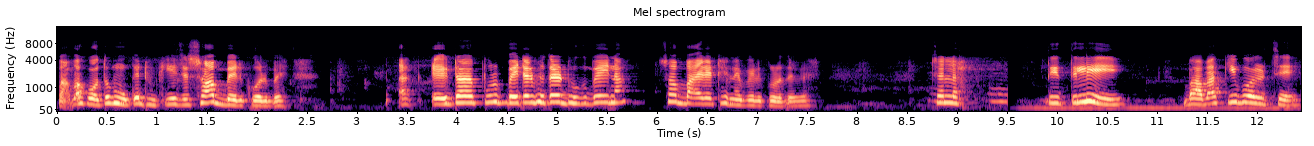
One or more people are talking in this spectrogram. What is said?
বাবা, কত মুখে ঢুকিয়েছে, সব বের করবে। এক- এটা পুরো পেটের ভেতরে ঢুকবেই না, সব বাইরে ঠেনে বের করে দেবে। চলো। তিতলি, বাবা কি বলছে?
